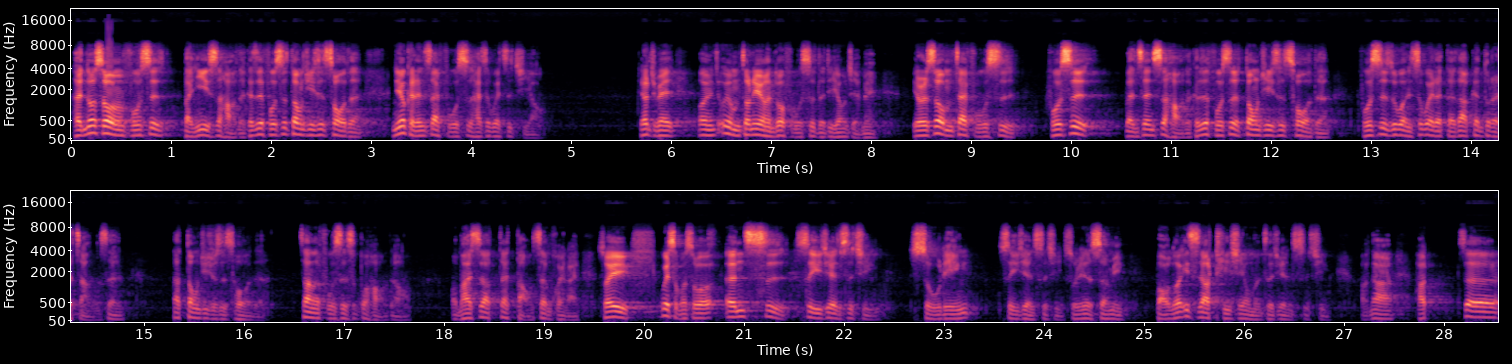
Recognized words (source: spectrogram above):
很多时候我们服侍本意是好的，可是服侍动机是错的。你有可能在服侍还是为自己哦。弟兄姐妹，我因为我们中间有很多服侍的弟兄姐妹，有的时候我们在服侍，服侍本身是好的，可是服侍的动机是错的。服侍如果你是为了得到更多的掌声，那动机就是错的，这样的服侍是不好的哦。我们还是要再导正回来。所以为什么说恩赐是一件事情，属灵是一件事情，属灵的生命，保罗一直要提醒我们这件事情。好，那好，这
